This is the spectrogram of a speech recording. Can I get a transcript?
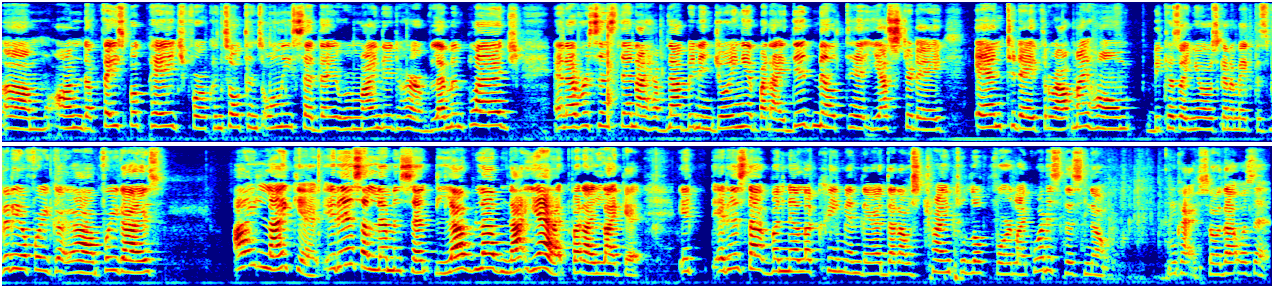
um, on the Facebook page for consultants only said that it reminded her of Lemon Pledge. And ever since then I have not been enjoying it but I did melt it yesterday and today throughout my home because I knew I was gonna make this video for you uh, for you guys. I like it. It is a lemon scent. Love love not yet but I like it. It it is that vanilla cream in there that I was trying to look for like what is this note? Okay so that was it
